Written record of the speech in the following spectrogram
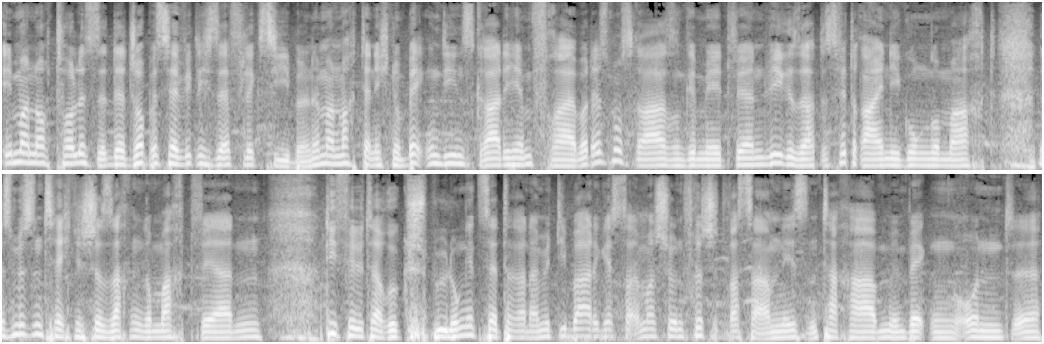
immer noch toll ist, der Job ist ja wirklich sehr flexibel. Ne? Man macht ja nicht nur Beckendienst, gerade hier im Freibad. Es muss Rasen gemäht werden. Wie gesagt, es wird Reinigung gemacht. Es müssen technische Sachen gemacht werden. Die Filterrückspülung etc., damit die Badegäste auch immer schön frisches Wasser am nächsten Tag haben im Becken und äh,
